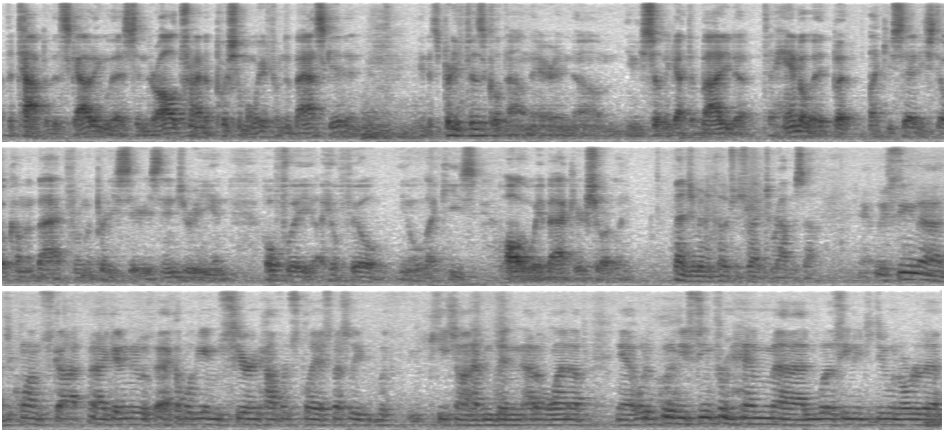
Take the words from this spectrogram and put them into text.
at the top of the scouting list, and they're all trying to push him away from the basket, and, and it's pretty physical down there, and you know, he's certainly got the body to, to handle it, but like you said, he's still coming back from a pretty serious injury, and hopefully he'll feel you know like he's all the way back here shortly. Benjamin the coach is right to wrap us up. Yeah, We've seen uh, Jaquan Scott uh, get into a couple of games here in conference play, especially with Keyshawn having been out of the lineup. Yeah, what have, what have you seen from him, uh, and what does he need to do in order to,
